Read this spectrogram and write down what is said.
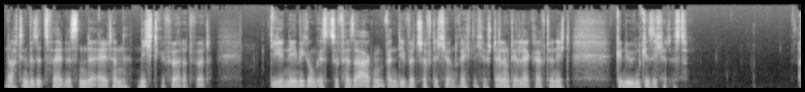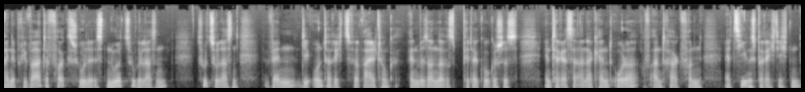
nach den Besitzverhältnissen der Eltern nicht gefördert wird. Die Genehmigung ist zu versagen, wenn die wirtschaftliche und rechtliche Stellung der Lehrkräfte nicht genügend gesichert ist. Eine private Volksschule ist nur zugelassen, zuzulassen, wenn die Unterrichtsverwaltung ein besonderes pädagogisches Interesse anerkennt oder auf Antrag von Erziehungsberechtigten,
